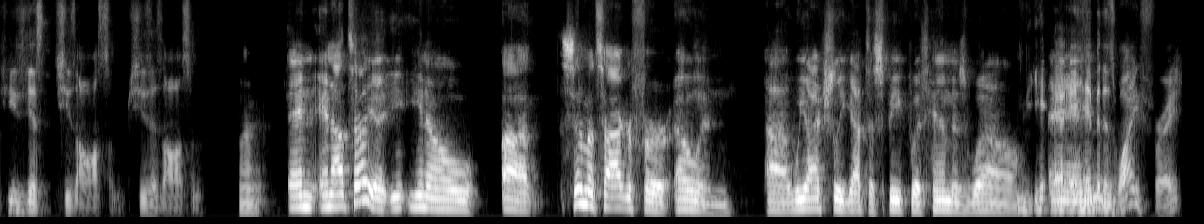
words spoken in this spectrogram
She's just she's awesome. She's just awesome. Right. And and I'll tell you, you, you know, uh, cinematographer Owen, uh, we actually got to speak with him as well. Yeah, and him and his wife, right?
